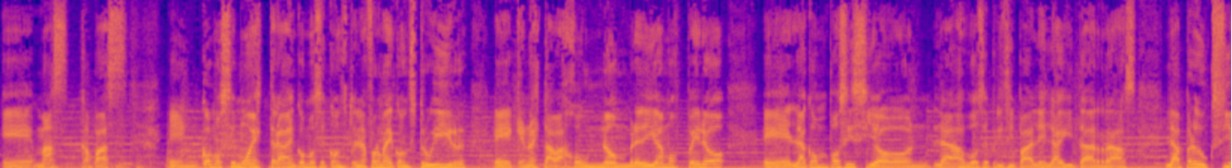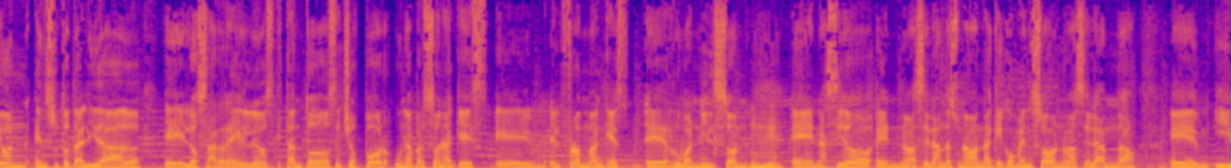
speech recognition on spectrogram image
eh, más capaz en cómo se muestra, en cómo se en la forma de construir, eh, que no está bajo un nombre, digamos, pero eh, la composición, las voces principales, las guitarras, la producción en su totalidad, los arreglos, están todos hechos por una persona que es el frontman, que es Ruben Nilsson, nacido en Nueva Zelanda. Es una banda que comenzó en Nueva Zelanda y,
